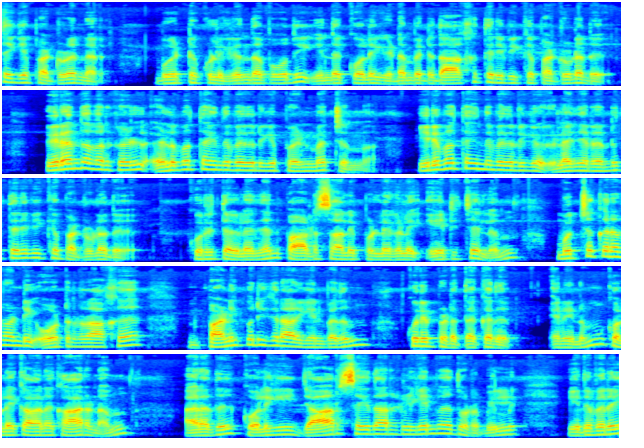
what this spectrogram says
செய்யப்பட்டுள்ளனர். வீட்டுக்குள் இருந்தபோது இந்த கொலை இடம்பெற்றதாக தெரிவிக்கப்பட்டுள்ளது. இறந்தவர்கள் எழுபத்தைந்து வயதுடைய பெண் மற்றும் இருபத்தைந்து வயதுடைய இளைஞர் என்று தெரிவிக்கப்பட்டுள்ளது. குறித்த இளைஞன் பாடசாலை பிள்ளைகளை ஏற்றிச் செல்லும் முச்சக்கர வண்டி ஓட்டுநராக பணிபுரிகிறார் என்பதும் குறிப்பிடத்தக்கது. எனினும் கொலைக்கான காரணம் அல்லது கொலையை யார் செய்தார்கள் என்பது தொடர்பில் இதுவரை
